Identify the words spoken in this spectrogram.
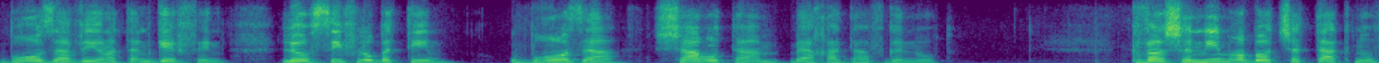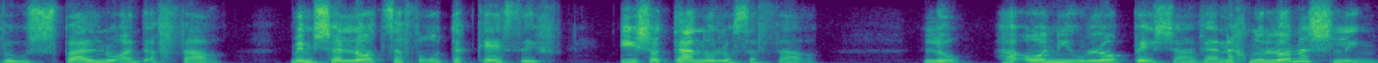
ברוזה ויונתן גפן, להוסיף לו בתים, וברוזה שר אותם באחת ההפגנות. כבר שנים רבות שתקנו והושפלנו עד עפר. ממשלות ספרו את הכסף, איש אותנו לא ספר. לא, העוני הוא לא פשע, ואנחנו לא נשלים,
